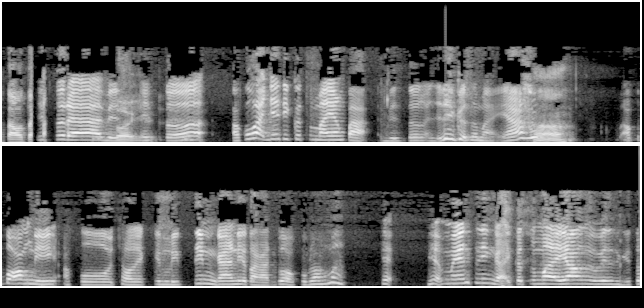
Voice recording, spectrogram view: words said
tahu-tahu. itu dah abis Oh, iya. itu aku nggak jadi ikut semayang pak abis itu nggak jadi ikut semayang ah. aku bohong nih aku colekin lip tint kan di tanganku aku bilang mah ya men sih nggak ikut semayang gitu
